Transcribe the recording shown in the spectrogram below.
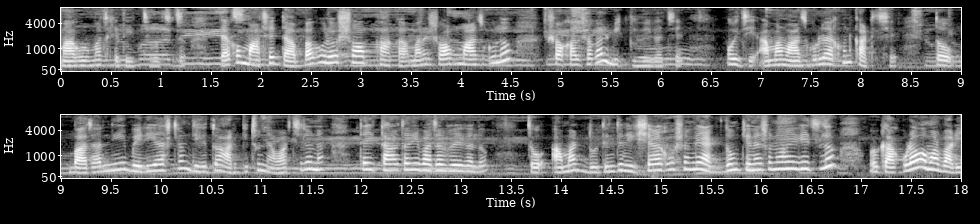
মাগুর মাছ খেতে ইচ্ছে হচ্ছিল দেখো মাছের ডাব্বাগুলো সব ফাঁকা মানে সব মাছগুলো সকাল সকাল বিক্রি হয়ে গেছে। ওই যে আমার মাছগুলো এখন কাটছে। তো বাজার নিয়ে বেরিয়ে আসলাম, যেহেতু আর কিছু নেওয়ার ছিল না, তাই তাড়াতাড়ি বাজার হয়ে গেল। তো আমার দু তিনটে রিক্সা কাকুর সঙ্গে একদম চেনাশোনা হয়ে গেছিল ওই কাকুরাও আমার বাড়ি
